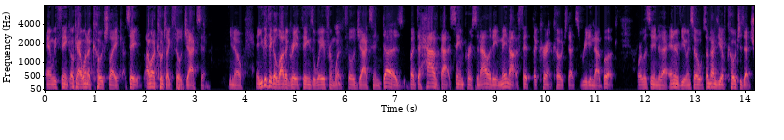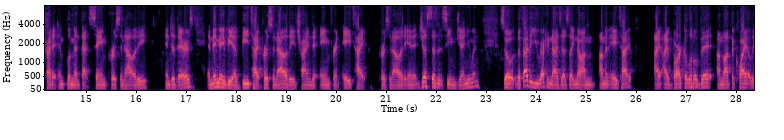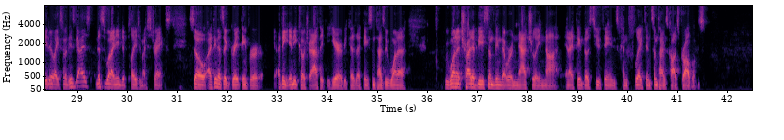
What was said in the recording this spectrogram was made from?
and we think, okay, I want to coach like say I want to coach like Phil Jackson, you know and you can take a lot of great things away from what mm. phil jackson does but to have that same personality may not fit the current coach that's reading that book or listening to that interview and so sometimes you have coaches that try to implement that same personality into theirs and they may be a b type personality trying to aim for an a type personality and it just doesn't seem genuine so the fact that you recognize that's like no i'm i'm an a type I, I, bark a little bit. I'm not the quiet leader like some of these guys. And this is what I need to play to my strengths. So I think that's a great thing for I think any coach or athlete to hear because I think sometimes we want to we want to try to be something that we're naturally not, and I think those two things conflict and sometimes cause problems.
